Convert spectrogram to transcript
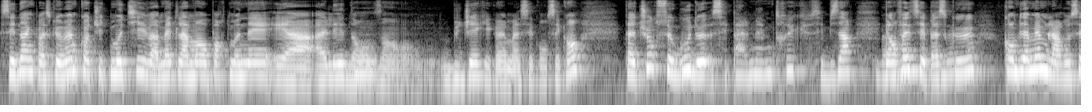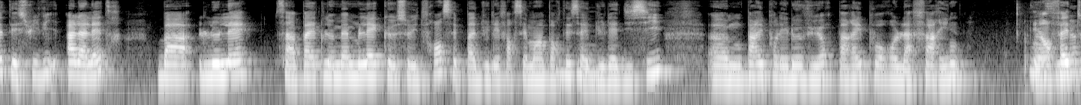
c'est dingue parce que même quand tu te motives à mettre la main au porte-monnaie et à aller dans mm. un budget qui est quand même assez conséquent, tu as toujours ce goût de c'est pas le même truc, c'est bizarre. et en bah fait, c'est parce que quand bien même la recette est suivie à la lettre, bah le lait ça va pas être le même lait que celui de France, c'est pas du lait forcément importé, ça va être du lait d'ici. Euh, pareil pour les levures, pareil pour la farine. Et en fait,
